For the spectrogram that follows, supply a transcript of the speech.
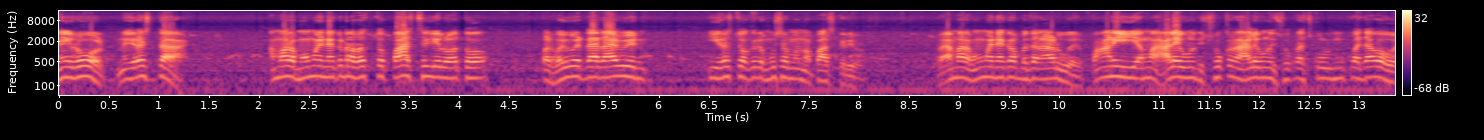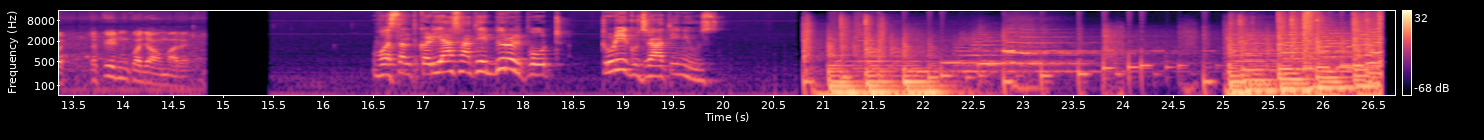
નહીં રોડ, નહીં રસ્તા. અમારો મોમાઈનગરનો રસ્તો પાસ થઈ ગયેલો હતો. પણ વહીવટદાર આવીને એ રસ્તો કર્યો મુસલમાનમાં પાસ કર્યો. હવે અમારા મુંબઈનગર બધા આડું હોય. પાણી અમારે હાલે એવું નથી. છોકરા હાલે એવું નથી. છોકરા સ્કૂલ મૂકવા જવા હોય, તો કેવી મૂકવા જવા અમારે? વસંત કડિયા સાથે bureau report, today Gujarati news.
